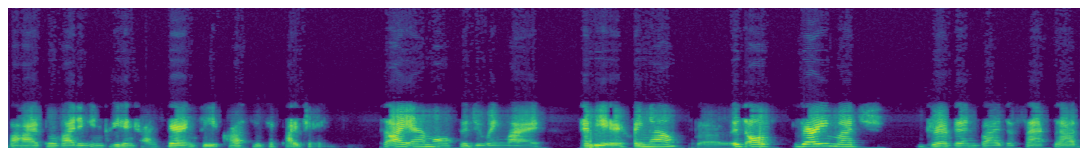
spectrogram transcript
by providing ingredient transparency across the supply chain. So I am also doing my MBA right now. It's all very much driven by the fact that,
